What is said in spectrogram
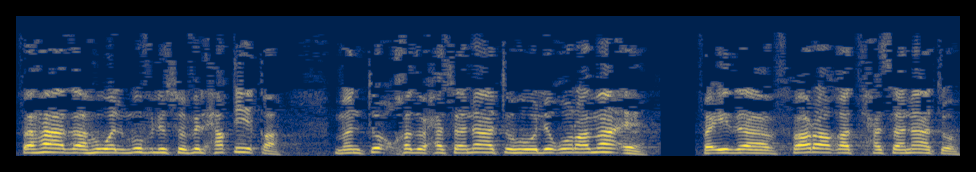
فهذا هو المفلس في الحقيقة من تؤخذ حسناته لغرمائه. فإذا فرغت حسناته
